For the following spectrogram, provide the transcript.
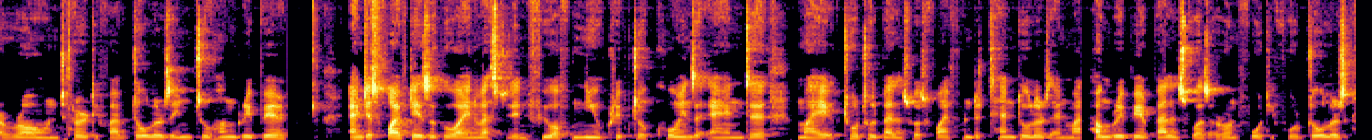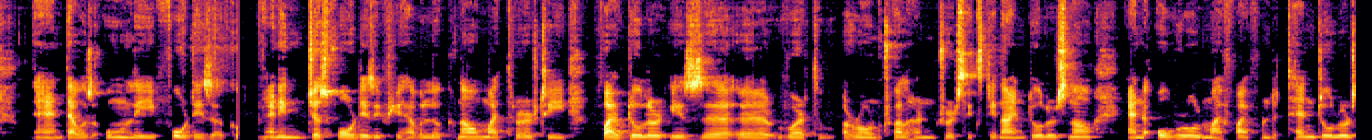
around $35 into Hungry Bear and just five days ago i invested in few of new crypto coins and uh, my total balance was $510 and my hungry bear balance was around $44 and that was only four days ago. And in just four days if you have a look now my 35 dollar is uh, uh, worth around 1269 dollars now and overall my 510 dollars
